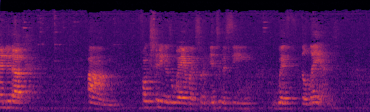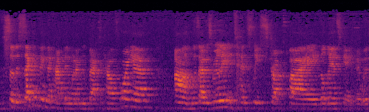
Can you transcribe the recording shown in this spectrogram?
ended up um, functioning as a way of like sort of intimacy with the land. So the second thing that happened when I moved back to California um, was I was really intensely struck by the landscape. It was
